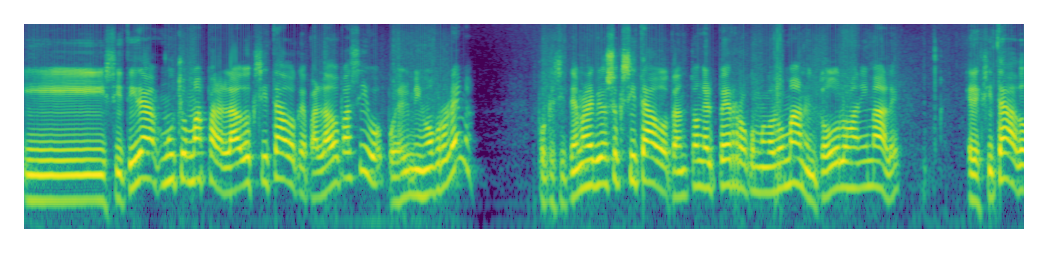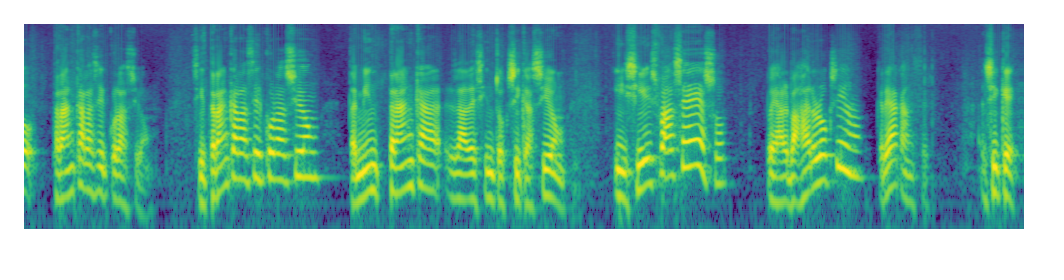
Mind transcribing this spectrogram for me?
Y si tira mucho más para el lado excitado que para el lado pasivo, pues es el mismo problema. Porque el sistema nervioso excitado, tanto en el perro como en el humano, en todos los animales, el excitado tranca la circulación. Si tranca la circulación, también tranca la desintoxicación. Y si es hace eso, pues al bajar el oxígeno, crea cáncer. Así que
